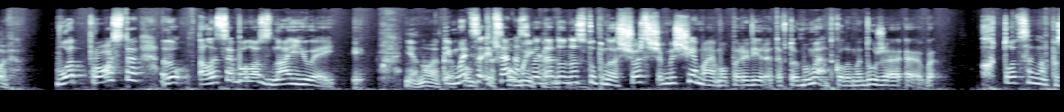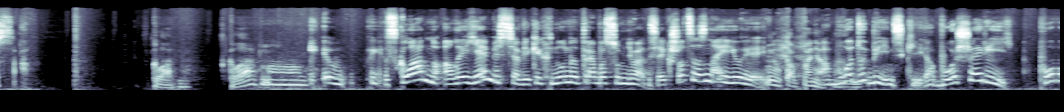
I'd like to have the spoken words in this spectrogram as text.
Ой. От просто, ну, але це було знай UA. І- Ні, ну, і ми це, це, це нас веде до наступного. Що ж ми ще маємо перевірити в той момент, коли ми дуже. е, Хто це написав? Складно. Складно. І, і складно, але є місця, в яких ну не треба сумніватися. Якщо це знає UA, Ну, там понятно. або Дубінський, або Шарій, або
